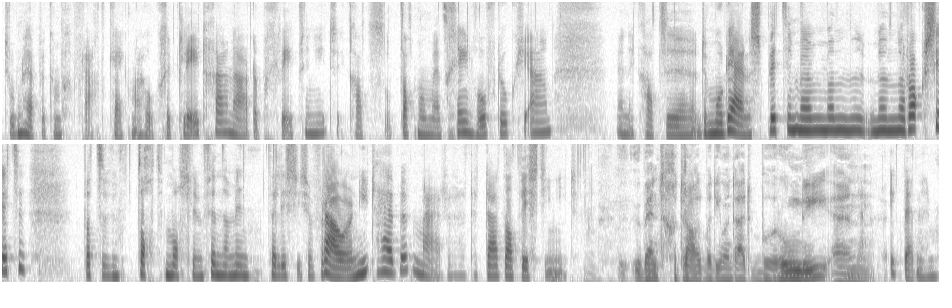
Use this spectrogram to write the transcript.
Toen heb ik hem gevraagd, kijk maar hoe ik gekleed ga. Nou, dat begreep hij niet. Ik had op dat moment geen hoofddoekje aan. En ik had uh, de moderne split in mijn, mijn, mijn rok zitten. Wat de, toch de moslimfundamentalistische vrouwen niet hebben. Maar dat, dat wist hij niet. U bent getrouwd met iemand uit Burundi. En... ik, ben,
